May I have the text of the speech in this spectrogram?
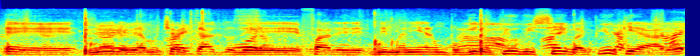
E noi abbiamo cercato di fare in maniera un pochino più visiva e più chiara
